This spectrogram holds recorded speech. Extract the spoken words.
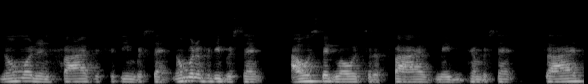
no more than five to 15 percent, no more than 50 percent. I would stick lower to the five, maybe 10 percent side,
